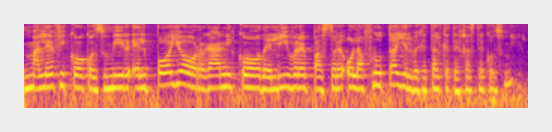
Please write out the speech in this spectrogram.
maléfico consumir el pollo orgánico de libre pastoreo o la fruta y el vegetal que te dejaste consumir?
